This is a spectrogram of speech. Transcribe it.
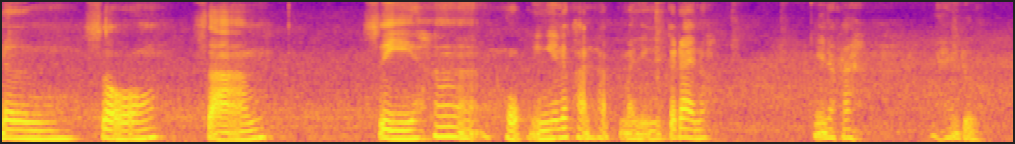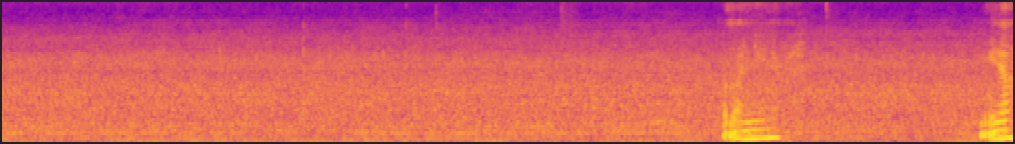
หนึ่งสองสามสี่ห้าหกอย่างนี้แล้วกันครับมาอย่างนี้ก็ได้เนาะนี่นะคะ ให้ดู ประมาณนี้นะคะนี่เนาะ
